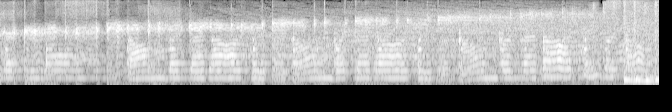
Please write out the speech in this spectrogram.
बाम् बासम् बातुं बासि बा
